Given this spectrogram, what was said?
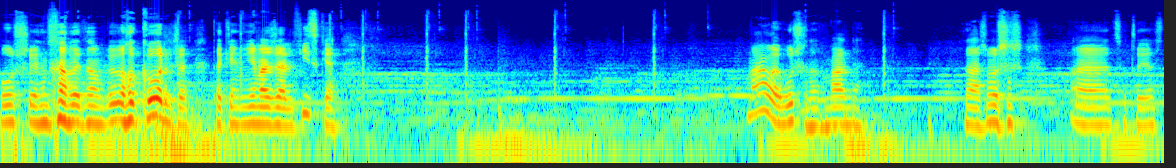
Uszy nawet tam było, kurczę. Takie niemalże elfickie. Małe uszy, normalne. Zobacz, możesz... E, co to jest?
